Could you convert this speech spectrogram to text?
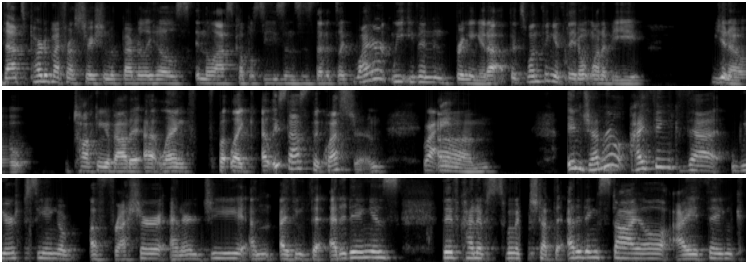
That's part of my frustration with Beverly Hills in the last couple seasons is that it's like, why aren't we even bringing it up? It's one thing if they don't want to be, you know, talking about it at length, but like at least ask the question. Right. Um, in general, I think that we're seeing a, a fresher energy, and I think the editing is, they've kind of switched up the editing style. I think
